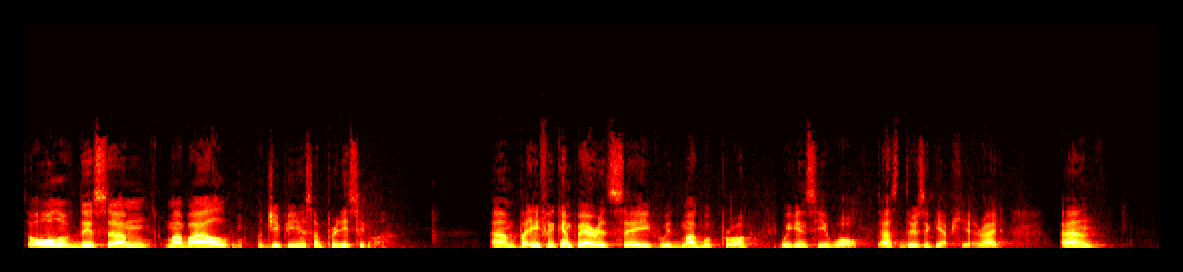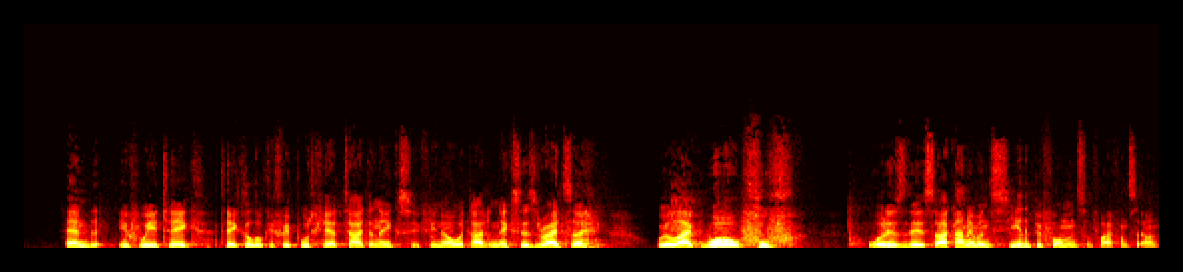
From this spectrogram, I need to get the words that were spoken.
So all of these um, mobile GPUs are pretty similar. Um, but if we compare it, say, with MacBook Pro, we can see, whoa, there's a gap here, right? Um, and if we take, take a look, if we put here Titan X, if you know what Titan X is, right? So we're like, whoa, whew, what is this? I can't even see the performance of iPhone 7.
